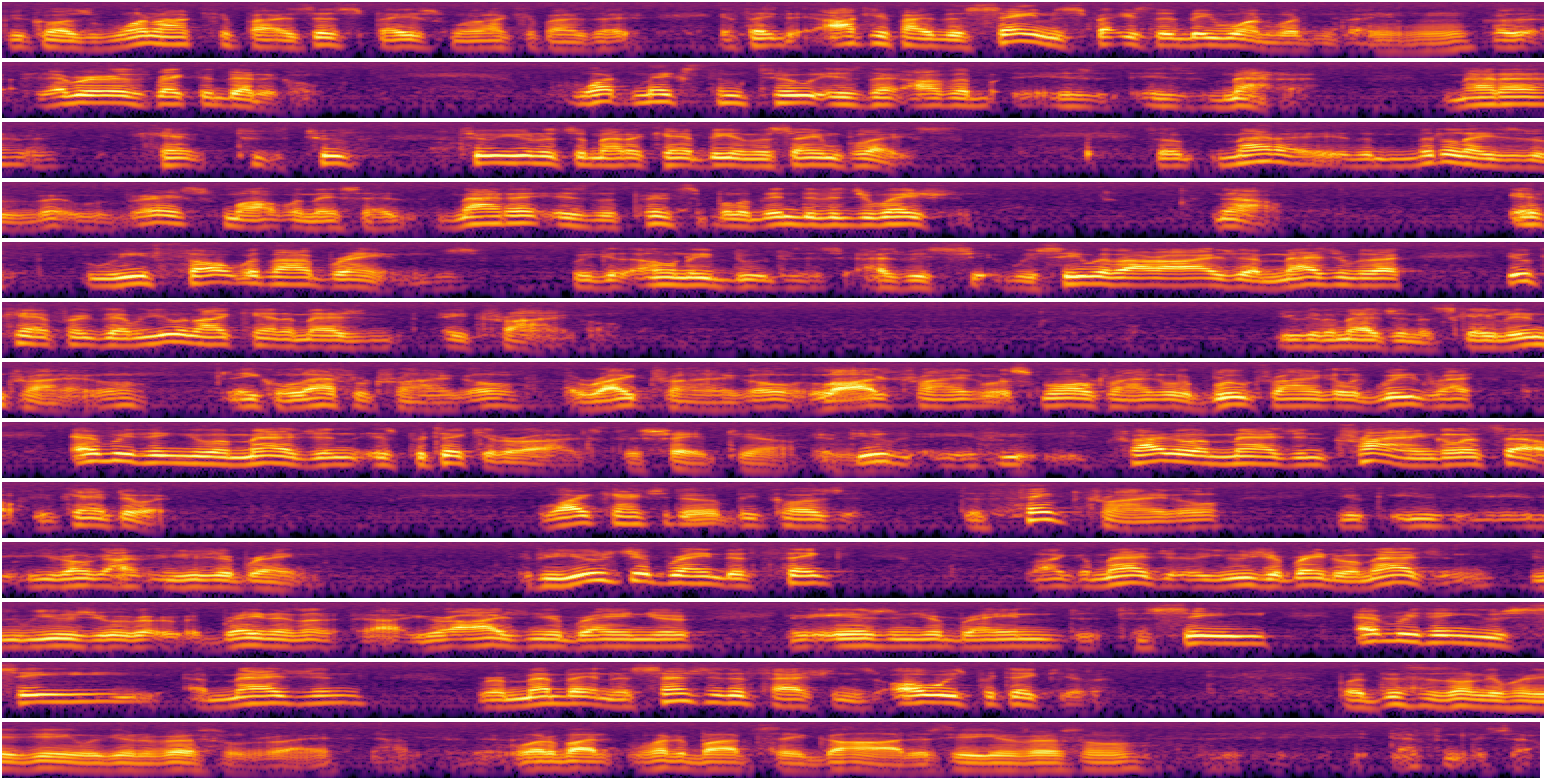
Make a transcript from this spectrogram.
Because one occupies this space, one occupies that. If they occupied the same space, there'd be one, wouldn't they? Mm-hmm. Because mm -hmm. every respect identical. What makes them two is that other is, is matter. Matter can't two, two, two units of matter can't be in the same place. So matter, the Middle Ages were very, were very smart when they said matter is the principle of individuation. Now, if we thought with our brains, we could only do this as we see, we see with our eyes, we imagine with our, you can't, for example, you and I can't imagine a triangle. You can imagine a scalene triangle, an equilateral triangle, a right triangle, a large triangle, a small triangle, a blue triangle, a green triangle. Everything you imagine is particularized. It's shaped, yeah. If you, if you try to imagine triangle itself, you can't do it. Why can't you do it? Because to think triangle, you, you, you don't have to use your brain. If you use your brain to think, like imagine, use your brain to imagine, you use your brain and uh, your eyes in your brain, your, your ears in your brain to, to see, everything you see, imagine, remember in a sensitive fashion is always particular. But this is only when you're dealing with universals, right? What about, what about, say, God? Is he universal? Definitely so.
